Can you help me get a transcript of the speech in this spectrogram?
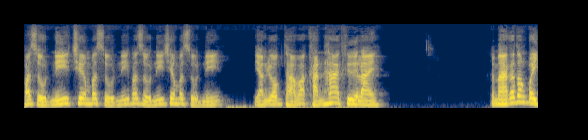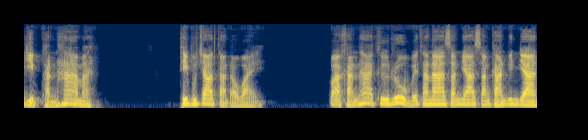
พระสูตรนี้เชื่อมพระสูตรนี้พระสูตรนี้เชื่อมพระสูตรนี้ อย่างโยมถามว่าขันห้าคืออะไรตมาก็ต้องไปหยิบขันห้ามา ที่พระเจ้าตรัสเอาไว้ ว่าขันห้าคือรูปเวทนาสัญญาสังขารวิญญาณ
